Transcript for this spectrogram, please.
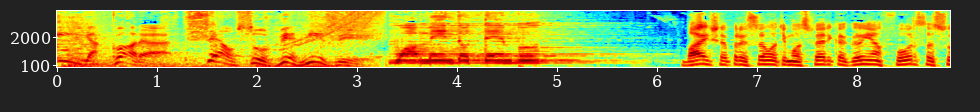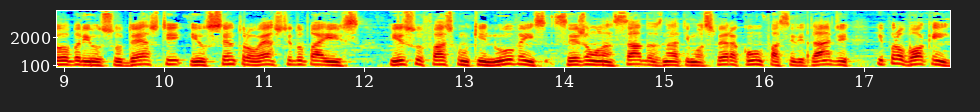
E agora, Celso Vernizzi. O homem do tempo. Baixa pressão atmosférica ganha força sobre o sudeste e o centro-oeste do país. Isso faz com que nuvens sejam lançadas na atmosfera com facilidade e provoquem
